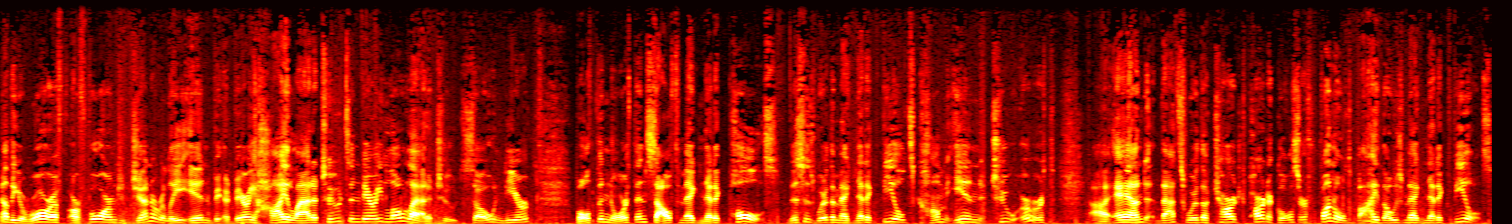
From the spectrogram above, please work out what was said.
Now, the aurora are formed generally in very high latitudes and very low latitudes. So, near both the north and south magnetic poles. This is where the magnetic fields come in to Earth, uh, and that's where the charged particles are funneled by those magnetic fields.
